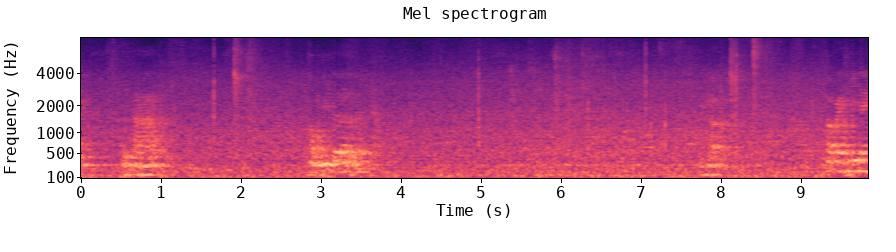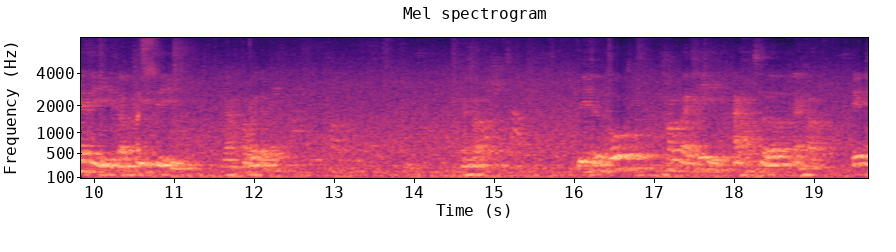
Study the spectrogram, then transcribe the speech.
ะสตาร์ทคอมพิวเตอร์นะครับ เข้าไปที่ไอซีกับที่สี่นะเข้าไปเลยนะครับดีเสร็จปุ๊บเข้าไปที่ App Serve นะครับ A P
